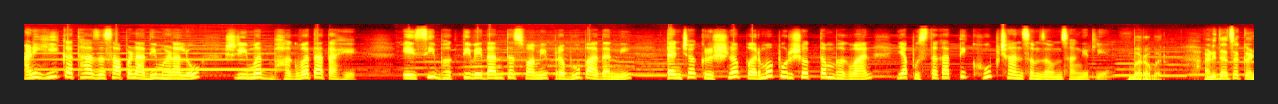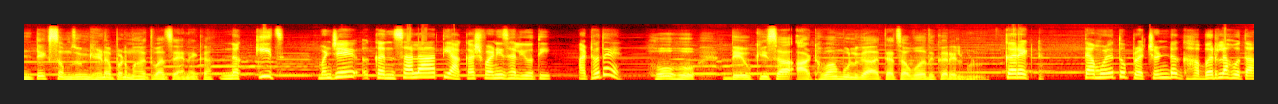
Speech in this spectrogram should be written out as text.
आणि ही कथा जसं आपण आधी म्हणालो श्रीमद भागवतात आहे. एसी भक्तिवेदांत स्वामी प्रभुपादांनी त्यांच्या कृष्ण परमपुरुषोत्तम भगवान या पुस्तकात ती खूप छान समजावून सांगितली आहे. बरोबर. आणि त्याचा कंटेक्स समजून घेणं पण महत्वाचं आहे नाही का? नक्कीच. म्हणजे कंसाला ती आकाशवाणी झाली होती. आठवतंय? हो हो देवकीचा आठवा मुलगा त्याचा वध करेल म्हणून. करेक्ट. त्यामुळे तो प्रचंड घाबरला होता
